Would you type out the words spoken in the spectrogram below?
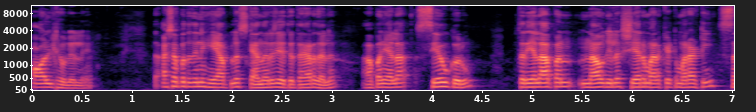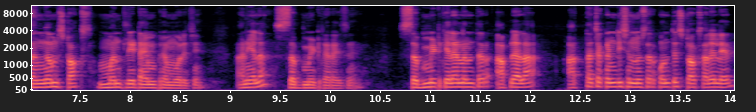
ऑल ठेवलेलं आहे. तर अशा पद्धतीने हे आपलं स्कॅनर जे आहे ते तयार झालं. आपण याला सेव्ह करू. तर याला आपण नाव दिलं share market Marathi Sangam stocks monthly time फ्रेमवरचे आणि याला सबमिट करायचं आहे. सबमिट केल्यानंतर आपल्याला आत्ताच्या कंडिशननुसार कोणते स्टॉक्स आलेले आहेत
